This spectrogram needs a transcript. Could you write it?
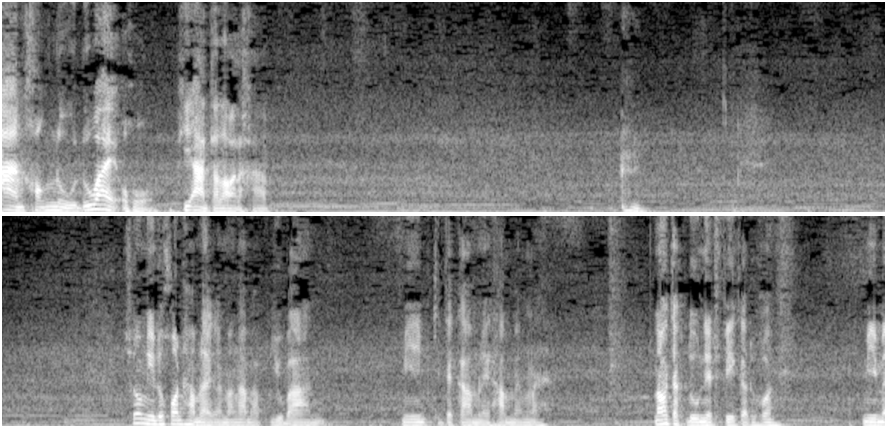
อ่านของหนูด้วย โอ้โห พี่อ่านตลอดนะครับ ช่วงนี้ทุกคนทำอะไรกันบ้างอะแบบอยู่บ้าน มีกิจกรรมอะไรทำบ้างไหมนอกจากดูเน็ตฟ i ิกอะทุกคน มีไหม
